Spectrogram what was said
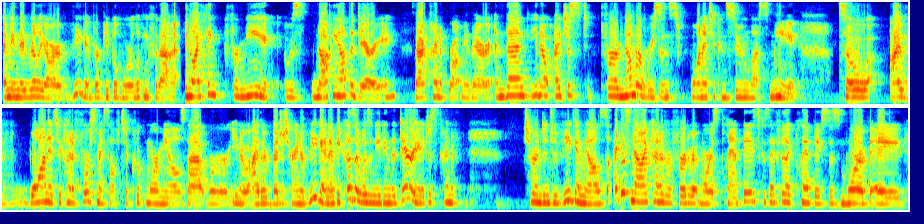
I mean, they really are vegan for people who are looking for that. You know, I think for me, it was knocking out the dairy that kind of brought me there. And then, you know, I just, for a number of reasons, wanted to consume less meat. So I wanted to kind of force myself to cook more meals that were, you know, either vegetarian or vegan. And because I wasn't eating the dairy, it just kind of turned into vegan meals. I guess now I kind of refer to it more as plant based because I feel like plant based is more of a,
